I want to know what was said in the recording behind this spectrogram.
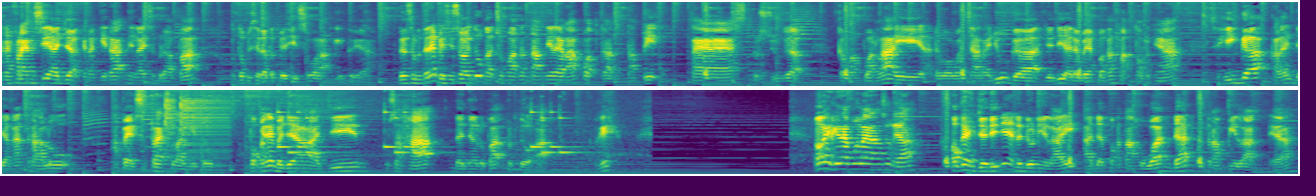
referensi aja kira-kira nilai seberapa untuk bisa dapat beasiswa gitu ya. Dan sebenarnya beasiswa itu nggak cuma tentang nilai rapot kan, tapi tes, terus juga kemampuan lain, ada wawancara juga. Jadi ada banyak banget faktornya sehingga kalian jangan terlalu apa ya stres lah gitu. Pokoknya belajar yang rajin, usaha dan jangan lupa berdoa. Oke? Okay? Oke, kita mulai langsung ya. Oke, jadi ini ada dua nilai, ada pengetahuan dan keterampilan ya.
